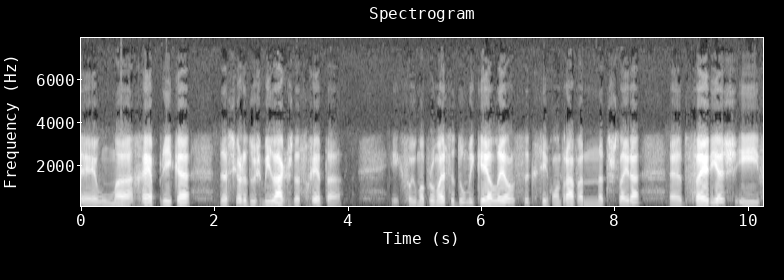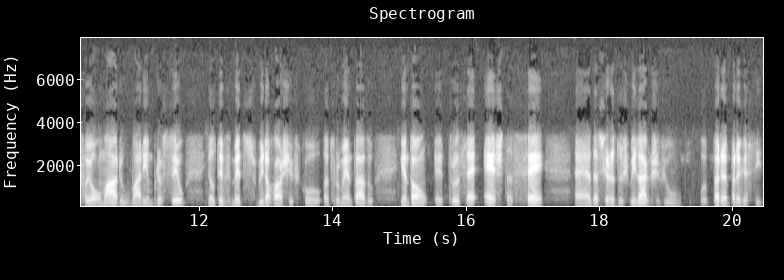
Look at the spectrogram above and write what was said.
é uma réplica da Senhora dos Milagres da Serreta, e que foi uma promessa do miquelense que se encontrava na terceira eh, de férias e foi ao mar, o mar embraveceu, ele teve medo de subir a rocha e ficou atormentado, e então eh, trouxe esta fé eh, da Senhora dos Milagres viu, para, para Gastino.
